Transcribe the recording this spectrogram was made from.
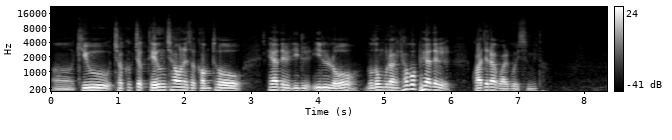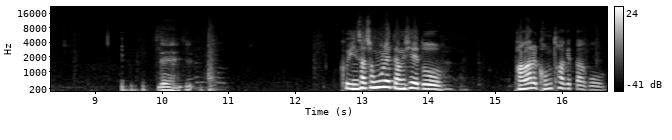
어, 기후 적극적 대응 차원에서 검토해야 될 일, 일로 노동부랑 협업해야 될 과제라고 알고 있습니다. 네, 일- 그 인사청문회 당시에도 방안을 검토하겠다고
